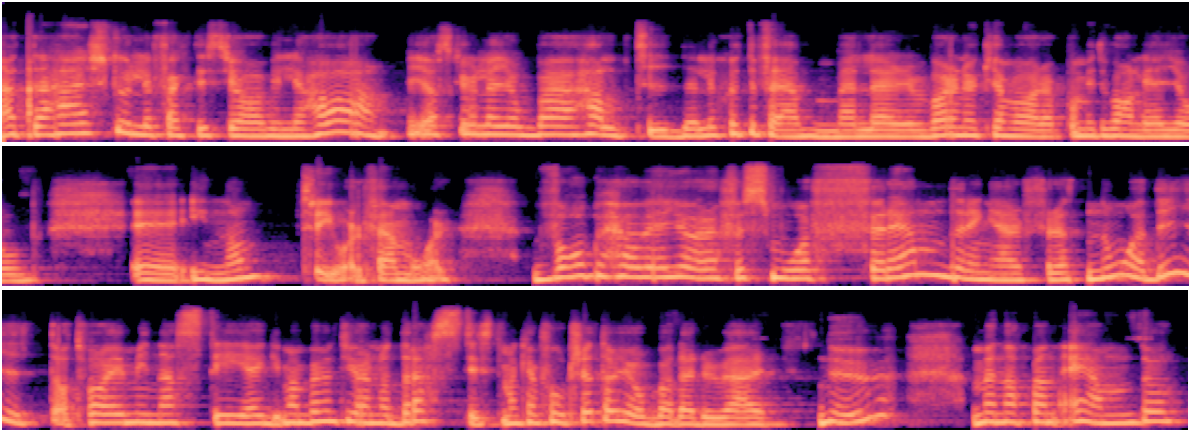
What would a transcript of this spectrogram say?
att det här skulle faktiskt jag vilja ha. Jag skulle vilja jobba halvtid eller 75 eller vad det nu kan vara på mitt vanliga jobb eh, inom tre år, fem år. Vad behöver jag göra för små förändringar för att nå ditåt? Vad är mina steg? Man behöver inte göra något drastiskt. Man kan fortsätta att jobba där du är nu men att man ändå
